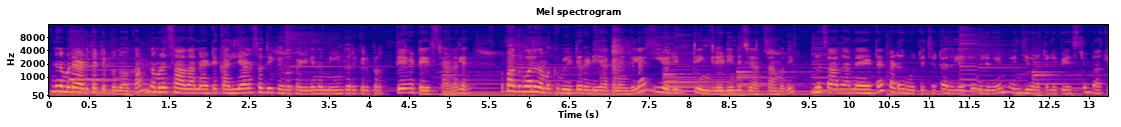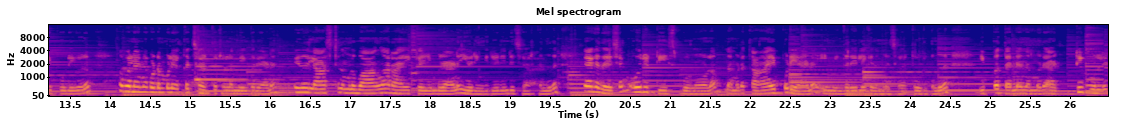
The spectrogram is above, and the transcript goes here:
ഇനി നമ്മുടെ അടുത്ത ടിപ്പ് നോക്കാം. നമ്മൾ സാധാരണയായിട്ട് കല്യാണ സദ്യക്കൊക്കെ കഴിക്കുന്ന മീൻ കറിക്ക് ഒരു പ്രത്യേക ടേസ്റ്റാണ് അല്ലേ? അപ്പോൾ അതുപോലെ നമുക്ക് വീട്ടിൽ റെഡിയാക്കണമെങ്കിൽ ഈ ഒരിറ്റ് ഇൻഗ്രീഡിയന്റ് ചേർത്താൽ മതി. നമ്മൾ സാധാരണയായിട്ട് കടുക് കൂട്ടിച്ചിട്ട് അതിലേക്ക് ഉലുവയും ഇഞ്ചി വെളുത്തുള്ളി പേസ്റ്റും ബാക്കി പൊടികളും അതുപോലെ തന്നെ കുടമ്പുളിയൊക്കെ ചേർത്തിട്ടുള്ള മീൻ കറിയാണ് ഇത് ലാസ്റ്റ് നമ്മൾ വാങ്ങാറായി കഴിയുമ്പോഴാണ് ഈ ഒരു ഇൻഗ്രീഡിയന്റ് ചേർക്കുന്നത്. ഏകദേശം ഒരു ടീസ്പൂണോളം നമ്മുടെ കായപ്പൊടിയാണ് ഈ മീൻ കറിയിലേക്ക് നമ്മൾ ചേർത്ത് കൊടുക്കുന്നത്. ഇപ്പം തന്നെ നമ്മുടെ അടിപൊളി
